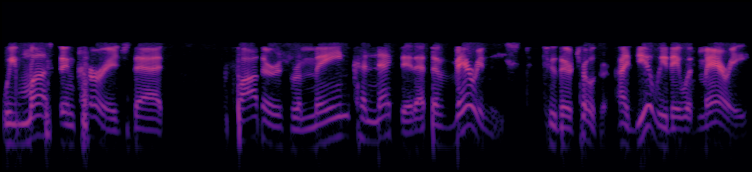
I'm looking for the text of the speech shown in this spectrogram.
We must encourage that fathers remain connected at the very least to their children. Ideally, they would marry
